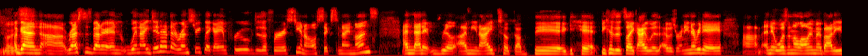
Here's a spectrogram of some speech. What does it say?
nice. again, uh, rest is better. And when I did have that run streak, like I improved the first, you know, six to nine months, and then it real. I mean, I took a big hit because it's like I was I was running every day, um, and it wasn't allowing my body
